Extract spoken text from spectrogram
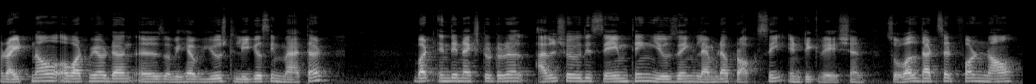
right now uh, what we have done is we have used legacy method. But in the next tutorial i will show you the same thing using lambda proxy integration. So well that's it for now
